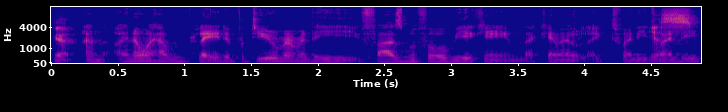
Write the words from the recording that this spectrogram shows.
yeah. And I know I haven't played it, but do you remember the Phasmophobia game that came out like 2020 Yes.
